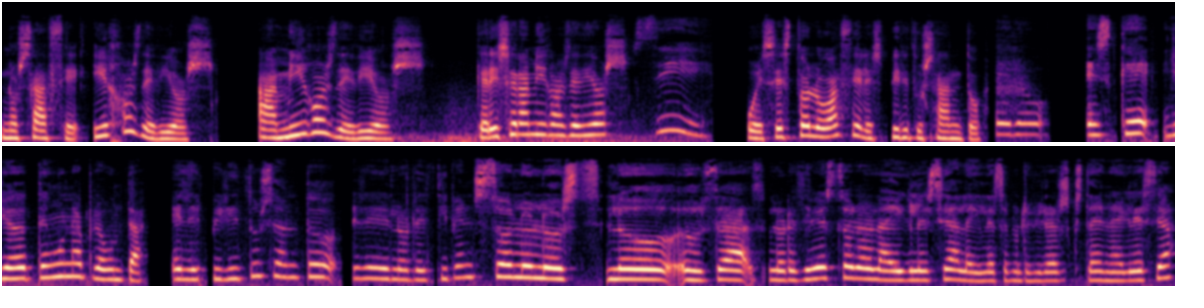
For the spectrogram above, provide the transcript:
nos hace hijos de Dios, amigos de Dios. ¿Queréis ser amigos de Dios? Sí, Pues esto lo hace el Espíritu Santo. pero es que yo tengo una pregunta. ¿El Espíritu Santo eh, lo reciben solo los, lo, o sea, lo recibe solo la iglesia, la iglesia me refiero a los que están en la iglesia,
